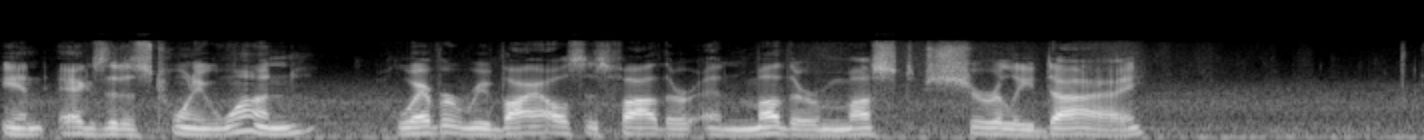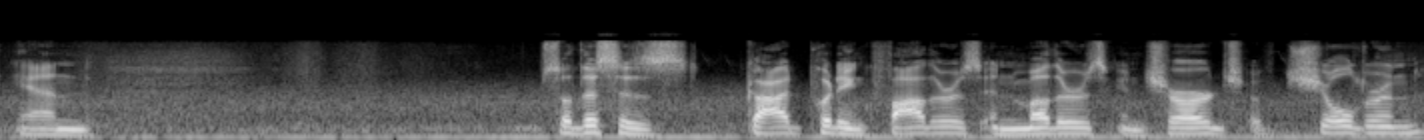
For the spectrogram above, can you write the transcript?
in Exodus 21, whoever reviles his father and mother must surely die. And so this is God putting fathers and mothers in charge of children,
